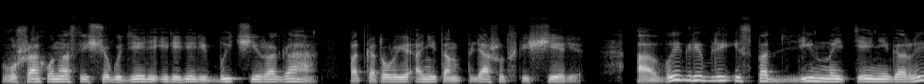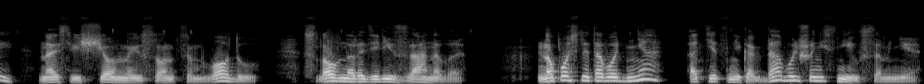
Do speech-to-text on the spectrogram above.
в ушах у нас еще гудели и ревели бычьи рога, под которые они там пляшут в пещере, а выгребли из-под длинной тени горы на освещенную солнцем воду, словно родились заново. Но после того дня отец никогда больше не снился мне,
